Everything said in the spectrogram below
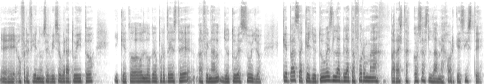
eh, ofreciendo un servicio gratuito y que todo lo que proteste, al final YouTube es suyo. ¿Qué pasa? Que YouTube es la plataforma para estas cosas la mejor que existe.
